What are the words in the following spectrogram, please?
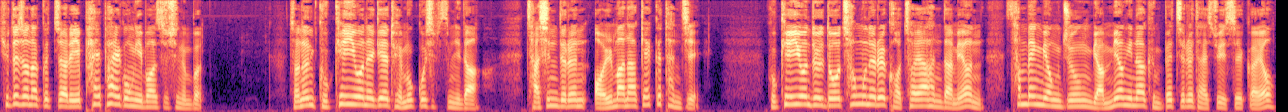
휴대전화 끝자리 8802번 쓰시는 분. 저는 국회의원에게 되묻고 싶습니다. 자신들은 얼마나 깨끗한지, 국회의원들도 청문회를 거쳐야 한다면 300명 중 몇 명이나 금배지를 달 수 있을까요?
